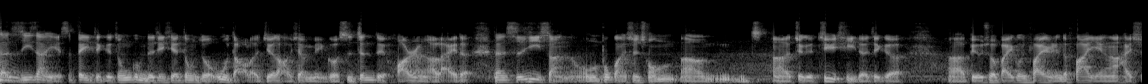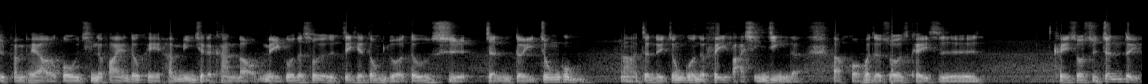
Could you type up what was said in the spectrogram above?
但实际上也是被这个中共的这些动作误导了，觉得好像美国是针对华人而来的。但实际上，我们不管是从呃呃这个具体的这个呃，比如说白宫发言人的发言啊，还是蓬佩奥国务卿的发言，都可以很明确的看到，美国的所有的这些动作都是针对中共啊，针对中共的非法行径的啊，或或者说可以是可以说是针对。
